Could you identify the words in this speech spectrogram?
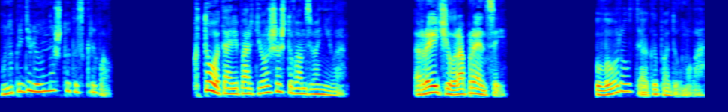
Он определенно что-то скрывал. «Кто та репортерша, что вам звонила?» «Рэйчел Рапренци». Лорел так и подумала.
